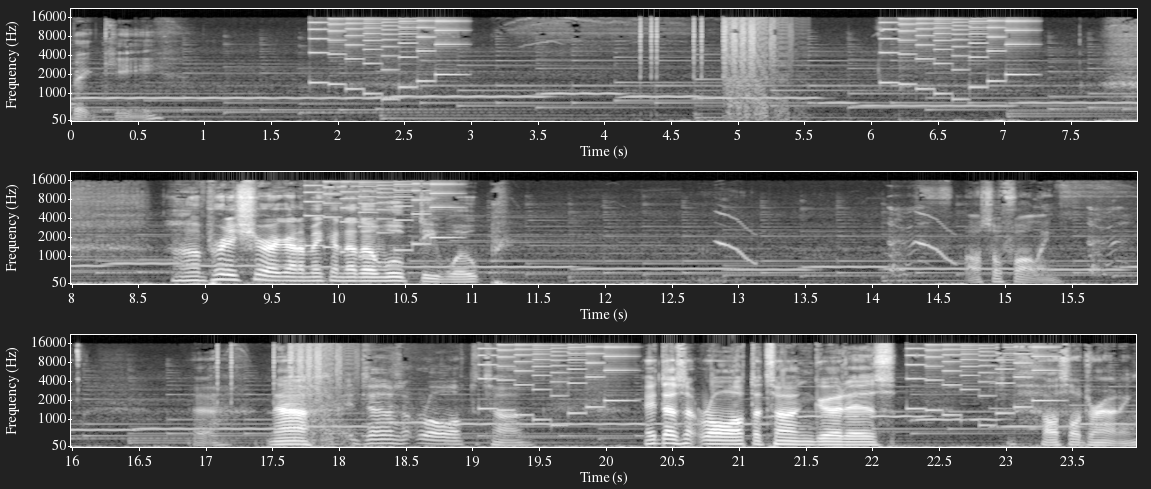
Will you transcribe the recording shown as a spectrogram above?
Big key. I'm pretty sure I gotta make another whoop-de-whoop. -whoop. Also falling. Uh, nah, it doesn't roll off the tongue. It doesn't roll off the tongue good as also drowning.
